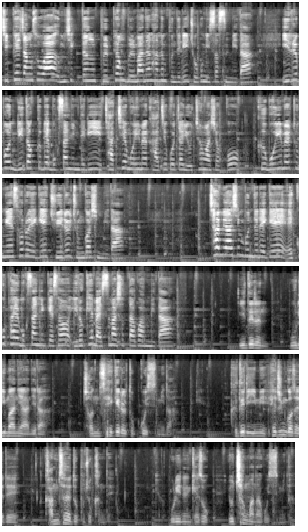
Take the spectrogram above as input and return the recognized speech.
집회 장소와 음식 등 불평 불만을 하는 분들이 조금 있었습니다. 이를 본 리더급의 목사님들이 자체 모임을 가지고자 요청하셨고 그 모임을 통해 서로에게 주의를 준 것입니다. 참여하신 분들에게 에코파의 목사님께서 이렇게 말씀하셨다고 합니다. 이들은 우리만이 아니라 전 세계를 돕고 있습니다. 그들이 이미 해준 것에 대해 감사해도 부족한데 우리는 계속 요청만 하고 있습니다.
